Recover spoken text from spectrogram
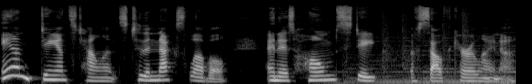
and dance talents to the next level in his home state of South Carolina.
